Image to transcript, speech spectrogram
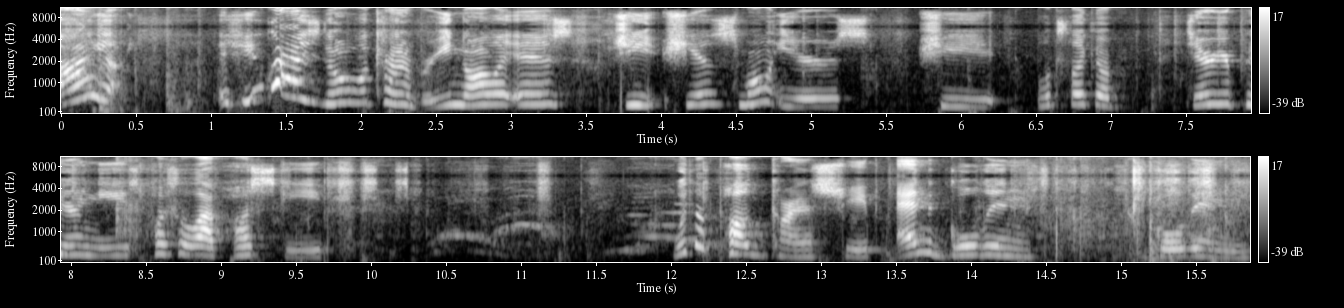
I, if you guys know what kind of breed Nala is, she she has small ears. She looks like a terrier Pyrenees plus a lap husky with a pug kind of shape and golden, golden,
